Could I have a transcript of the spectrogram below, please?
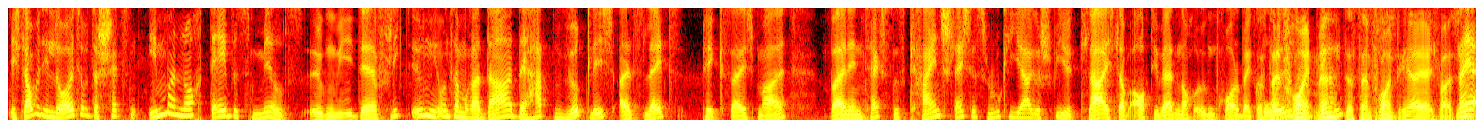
ich glaube, die Leute unterschätzen immer noch Davis Mills irgendwie. Der fliegt irgendwie unterm Radar. Der hat wirklich als Late-Pick, sag ich mal, bei den Texans kein schlechtes Rookie-Jahr gespielt. Klar, ich glaube auch, die werden noch irgendeinen Quarterback Das holen. ist dein Freund, ne? Das ist dein Freund. Ja, ja, ich weiß. Naja,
